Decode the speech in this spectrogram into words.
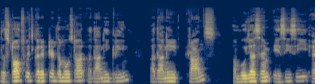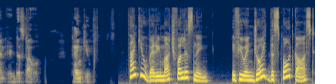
The stocks which corrected the most are Adani Green, Adani Trans, Ambuja Cem, ACC and Indus Tower. Thank you. Thank you very much for listening. If you enjoyed this podcast,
